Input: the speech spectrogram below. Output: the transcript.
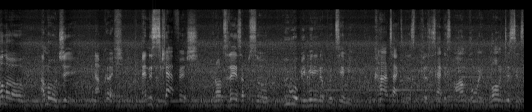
Hello, I'm OG, And I'm Kush. and this is Catfish. And on today's episode, we will be meeting up with Timmy, who contacted us because he's had this ongoing, long distance,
